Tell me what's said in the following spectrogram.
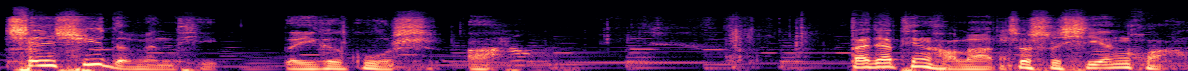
谦虚的问题的一个故事啊。大家听好了，这是西安话。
